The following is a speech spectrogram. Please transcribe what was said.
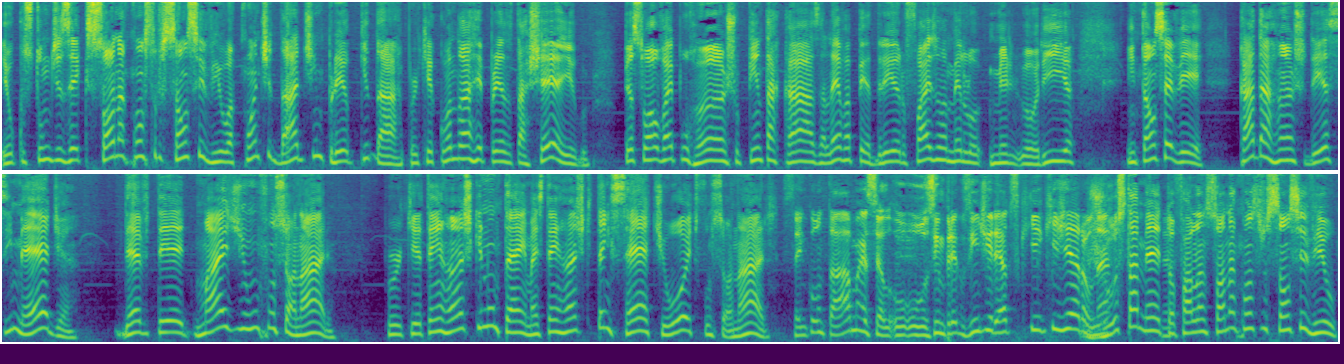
Eu costumo dizer que só na construção civil a quantidade de emprego que dá, porque quando a represa está cheia, Igor, o pessoal vai para o rancho, pinta a casa, leva pedreiro, faz uma melhoria. Então você vê, cada rancho desse, em média, deve ter mais de um funcionário. Porque tem rancho que não tem, mas tem rancho que tem sete, oito funcionários. Sem contar, Marcelo, os empregos indiretos que, que geram, né? Justamente, estou é. falando só na construção civil.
